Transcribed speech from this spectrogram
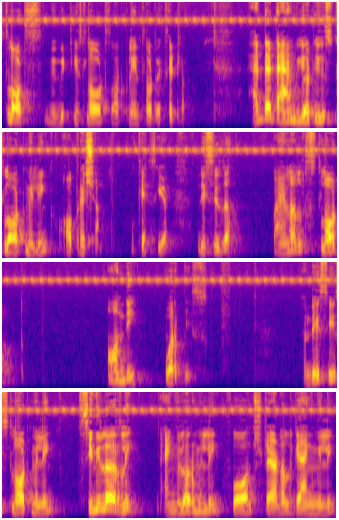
slots maybe T slots or plain slots etc at that time you have to use slot milling operation. Okay here. This is the final slot on the workpiece. And this is slot milling. Similarly angular milling form straddle gang milling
